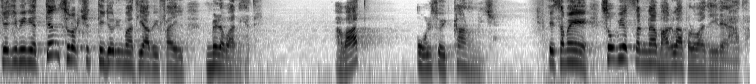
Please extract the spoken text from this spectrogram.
કેજીબીની અત્યંત સુરક્ષિત તિજોરીમાંથી આવી ફાઇલ મેળવવાની હતી. આ વાત ઓગણીસો એકાણુંની છે. એ સમયે સોવિયત સંઘના ભાગલા પડવા જઈ રહ્યા હતા.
